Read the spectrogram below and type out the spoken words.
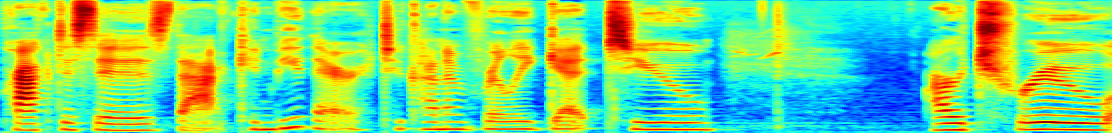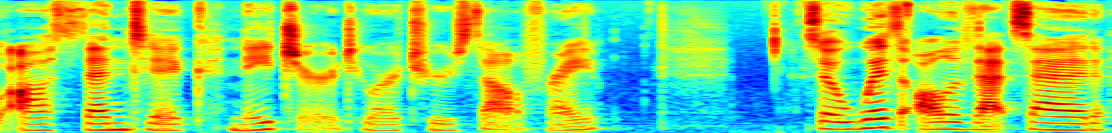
practices that can be there to kind of really get to our true, authentic nature, to our true self, right? So, with all of that said,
